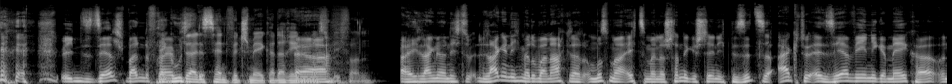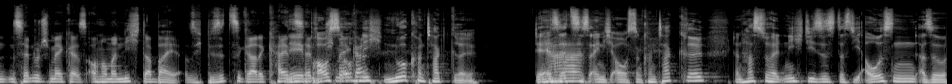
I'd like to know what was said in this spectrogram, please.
Eine sehr spannende Frage. Der gute alte Sandwich Maker, da reden ja. wir natürlich von. Ich lange, nicht, lange nicht mehr drüber nachgedacht und muss mal echt zu meiner Stande gestehen, ich besitze aktuell sehr wenige Maker und ein Sandwich Maker ist auch nochmal nicht dabei. Also ich besitze gerade keinen nee, Sandwich Maker. brauchst du auch nicht, nur Kontaktgrill. Der ja. ersetzt es eigentlich aus. So ein Kontaktgrill, dann hast du halt nicht dieses, dass die Außen, also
